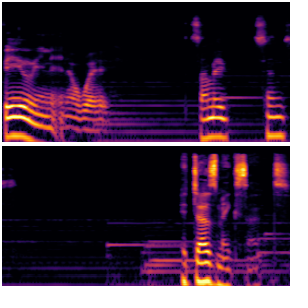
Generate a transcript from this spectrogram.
failing in a way. Does that make sense? It does make sense.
